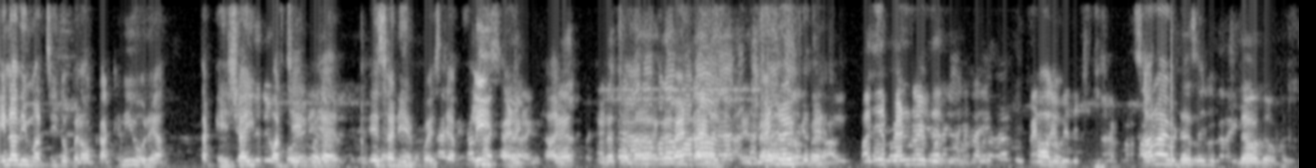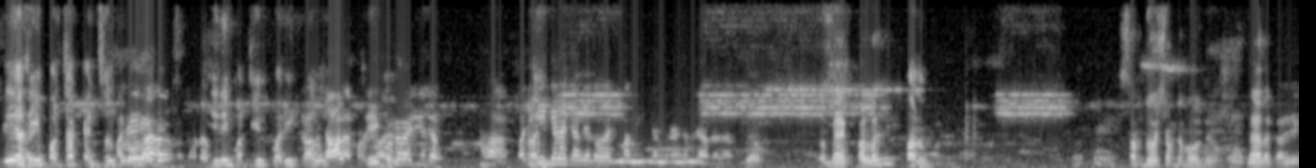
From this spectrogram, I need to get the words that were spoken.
ਇਹਨਾਂ ਦੀ ਮਰਜ਼ੀ ਤੋਂ ਬਿਨਾਂ ਕੱਖ ਨਹੀਂ ਹੋ ਰਿਹਾ। ਧੱਕੇਸ਼ਾਹੀ ਪਰਚੇ ਨਜਾਇਜ਼ ਇਹ ਸਾਡੀ ਰਿਕੁਐਸਟ ਹੈ। Please pen drive pen drive ਕਿਤੇ? ਭਾਜੀ ਇਹ ਪੈਨ ਡਰਾਈਵ ਦੇ ਦਿਓ। ਪੈਨ ਡਰਾਈਵ ਲਓ। ਦੇ ਦਿਓ। ਸਾਰਾ ਐਵੀਡੈਂਸ ਹੈ ਜੀ। ਲਿਆਓ ਲਿਆਓ ਇਹ ਅਸੀਂ ਪਰਚਾ ਕੈਨਸਲ ਕਰਵਾਵਾਂਗੇ ਜਿਹਦੀ ਮਰਜ਼ੀ ਇਨਕੁਆਇਰੀ ਕਰਾ ਲਓ। ਨਾਲ ਪ੍ਰਦੀਪ ਕੋਲ ਆਈਡੀਆਂ ਯਾਰ ਹਾਂ ਭਾਜੀ ਕੀ ਕਹਿਣਾ ਚਾਹੁੰਦੇ ਹੋ ਮੈਮੋਰੈਂਡਮ ਲਿਆਦਾ ਦਾ ਮੈਂ ਖਾ ਲਾਂ ਜੀ। ਹਲੋ ਸਰ ਦੋ ਸ਼ਬਦ ਬੋਲ ਦਿਓ। ਮੈਂ ਲੱਗਾ ਜੀ।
